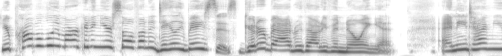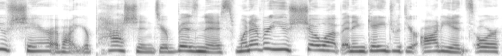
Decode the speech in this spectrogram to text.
you're probably marketing yourself on a daily basis, good or bad, without even knowing it. Anytime you share about your passions, your business, whenever you show up and engage with your audience or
